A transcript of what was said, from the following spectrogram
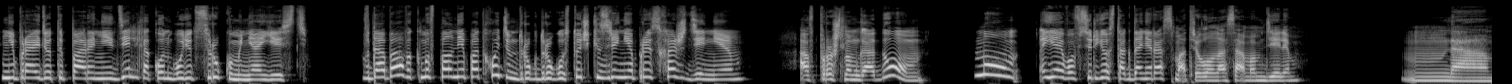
не пройдет и пара недель, как он будет с рук у меня есть». Вдобавок, мы вполне подходим друг к другу с точки зрения происхождения. А в прошлом году... Ну, я его всерьез тогда не рассматривала на самом деле. М-да.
